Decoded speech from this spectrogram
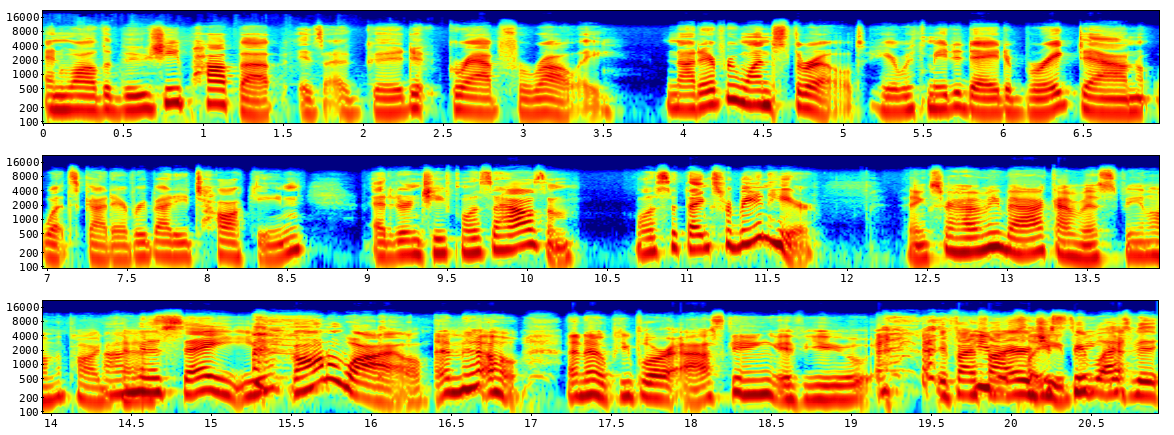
And while the bougie pop up is a good grab for Raleigh, not everyone's thrilled. Here with me today to break down what's got everybody talking, editor in chief Melissa Howsam. Melissa, thanks for being here. Thanks for having me back. I missed being on the podcast. I'm going to say you've gone a while. I know. I know. People are asking if you if I fired you. People ask me,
